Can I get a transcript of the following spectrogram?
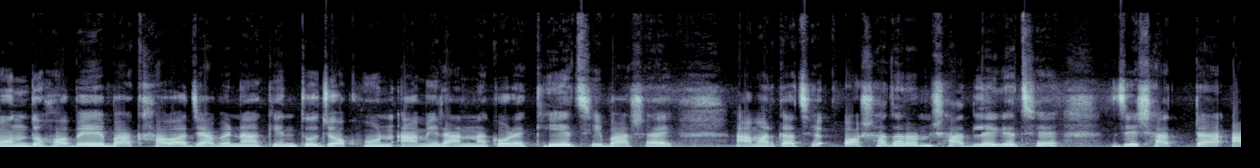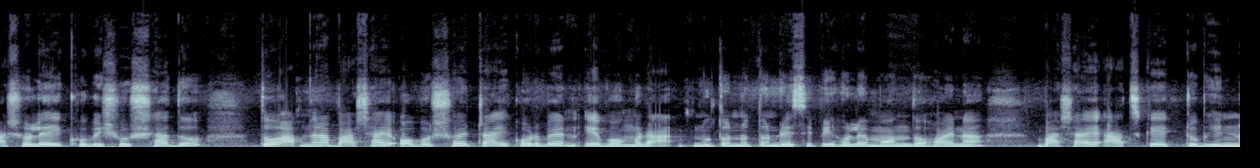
মন্দ হবে বা খাওয়া যাবে না, কিন্তু যখন আমি রান্না করে খেয়েছি বাসায়, আমার কাছে অসাধারণ স্বাদ লেগেছে। যে স্বাদটা আসলেই খুবই সুস্বাদু। তো আপনারা বাসায় অবশ্যই ট্রাই করবেন এবং নতুন নতুন রেসিপি হলে মন্দ হয় না। বাসায় আজকে একটু ভিন্ন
